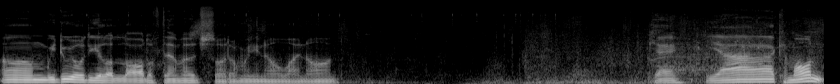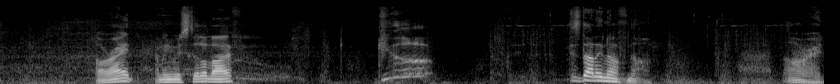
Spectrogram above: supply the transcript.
Um, we do deal a lot of damage, so I don't really know why not. Okay. Yeah, come on. Alright. I mean, we're still alive. Is that enough? No. Alright.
